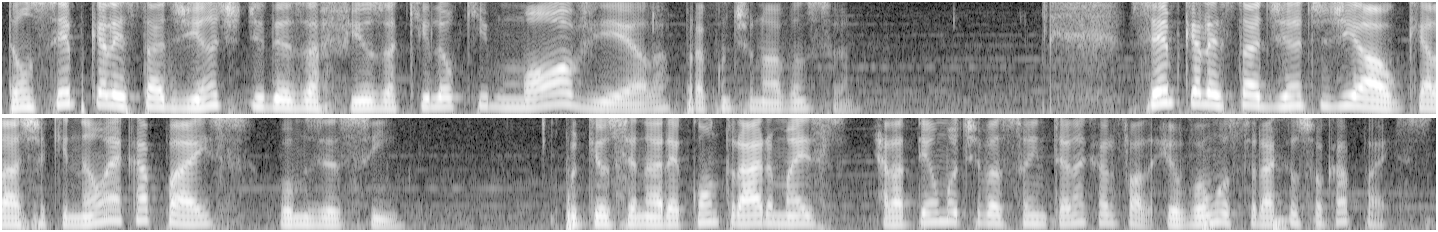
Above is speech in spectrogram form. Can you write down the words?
Então, sempre que ela está diante de desafios, aquilo é o que move ela para continuar avançando. Sempre que ela está diante de algo que ela acha que não é capaz, vamos dizer assim, porque o cenário é contrário, mas ela tem uma motivação interna que ela fala: eu vou mostrar que eu sou capaz.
